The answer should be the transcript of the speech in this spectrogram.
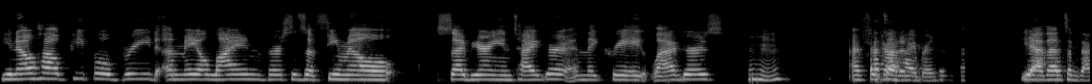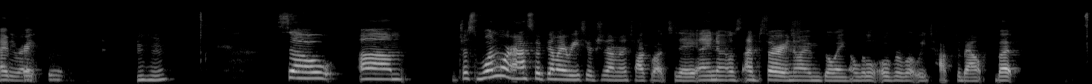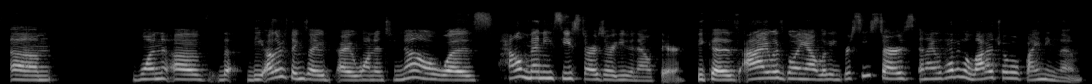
You know how people breed a male lion versus a female Siberian tiger and they create ligers? mhm. I that's forgot. a hybrid Yeah, Yeah, that's, that's exactly hybrid. hmm So, um, just one more aspect of my research that I'm going to talk about today. And I know, I'm sorry, I know I'm going a little over what we talked about, but um, one of the, the other things I, I wanted to know was how many sea stars are even out there? Because I was going out looking for sea stars and I was having a lot of trouble finding them.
